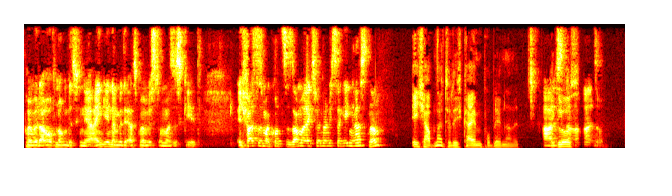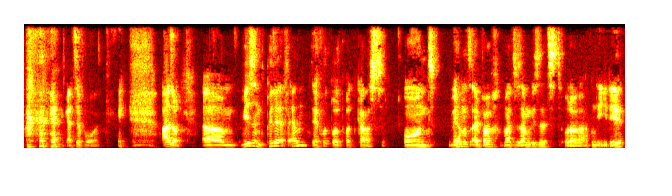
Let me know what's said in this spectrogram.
wenn wir darauf noch ein bisschen näher eingehen, damit ihr erstmal wisst, um was es geht. Ich fasse das mal kurz zusammen, Alex, wenn du nichts dagegen hast, ne? Ich habe natürlich kein Problem damit. Alles klar, also. Ganz hervorragend. Also, ähm, wir sind Pille FM, der Football Podcast und wir haben uns einfach mal zusammengesetzt oder hatten die Idee,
